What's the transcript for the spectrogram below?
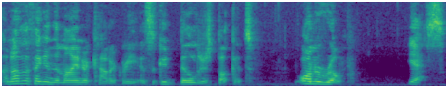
another thing in the minor category is a good builder's bucket on a rope. Yes.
